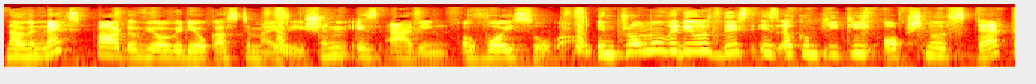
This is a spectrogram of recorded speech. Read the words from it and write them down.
Now, the next part of your video customization is adding a voiceover. In promo videos, this is a completely optional step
